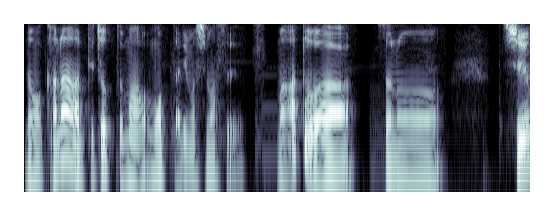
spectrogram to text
のかなってちょっとまあ思ったりもします。まあ、あとは、その、週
